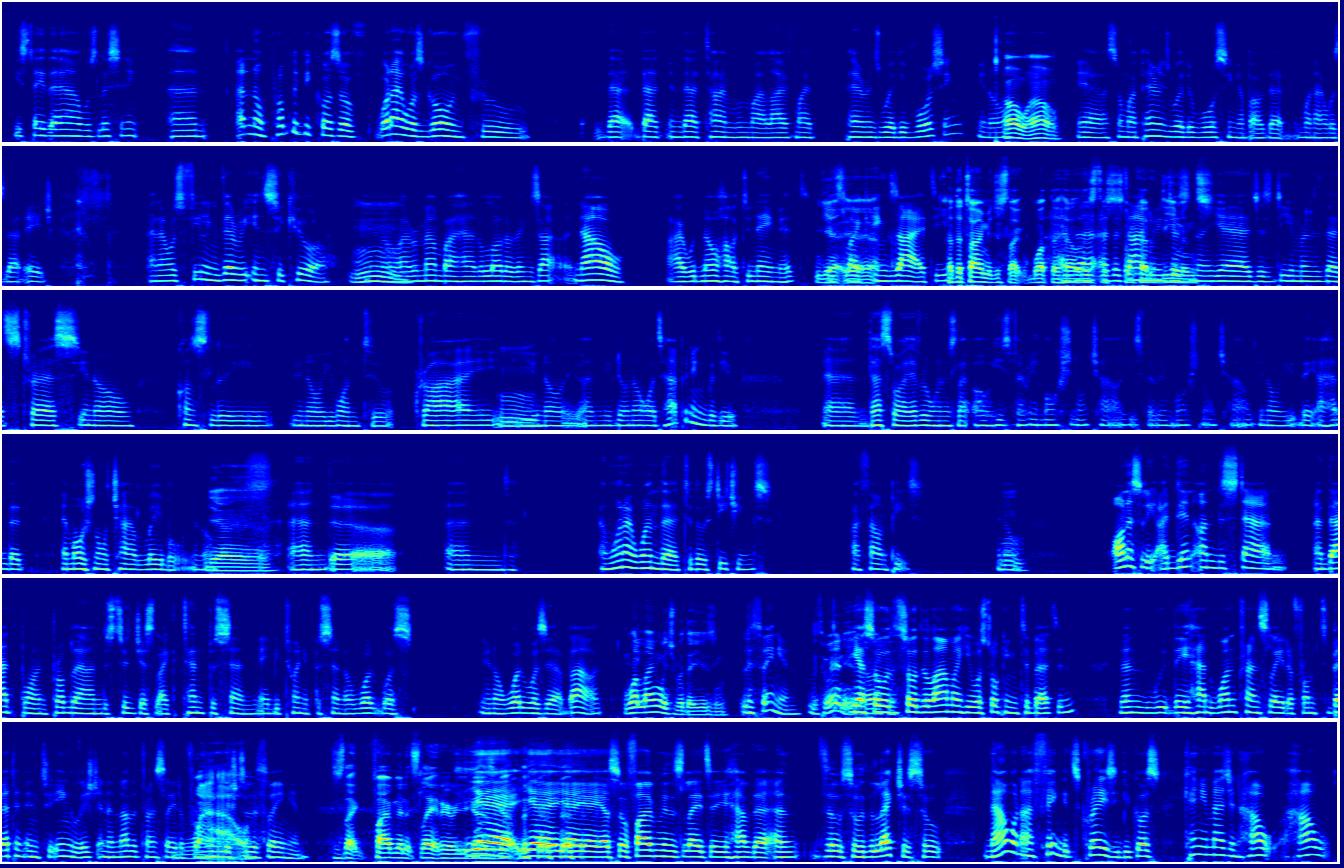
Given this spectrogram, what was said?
He stayed there. I was listening, and I don't know, probably because of what I was going through that that in that time in my life, my parents were divorcing. You know. Oh wow. Yeah, so my parents were divorcing about that when I was that age. And I was feeling very insecure. You know, I Mm. remember I had a lot of anxiety. Now I would know how to name it. Yeah, it's yeah, like yeah. anxiety. At the time, you're just like, what the At hell the- is at this? the Some time kind of you just demons? yeah, just demons, that stress, you know, constantly, you know, you want to cry, Mm. you know, and you don't know what's happening with you. And that's why everyone is like, "Oh, he's very emotional child. He's very emotional child." You know, you, they I had that emotional child label, you know Yeah, yeah, yeah. and uh, and and when I went there to those teachings, I found peace. You know, Mm. honestly, I didn't understand at that point. Probably I understood just like ten percent, maybe twenty percent of what was, you know, what was it about. What language were they using? Lithuanian. Lithuanian. Yeah. Oh, so okay. so the lama he was talking Tibetan. Then we, they had one translator from Tibetan into English and another translator from English to Lithuanian. it's like five minutes later, you guys yeah, got the yeah, yeah, yeah, yeah. So five minutes later, you have that, and so so the lectures. So now when I think it's crazy because can you imagine how how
